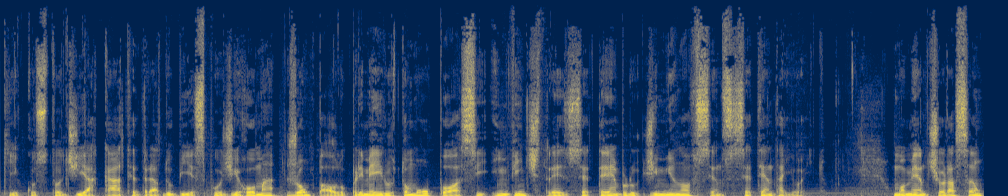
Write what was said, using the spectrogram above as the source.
que custodia a cátedra do bispo de Roma, João Paulo I tomou posse em 23 de setembro de 1978. O momento de oração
